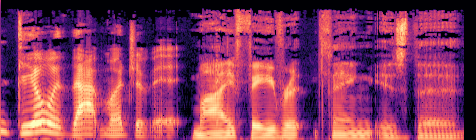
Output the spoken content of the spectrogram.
Couldn't deal with that much of it. My favorite thing is the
